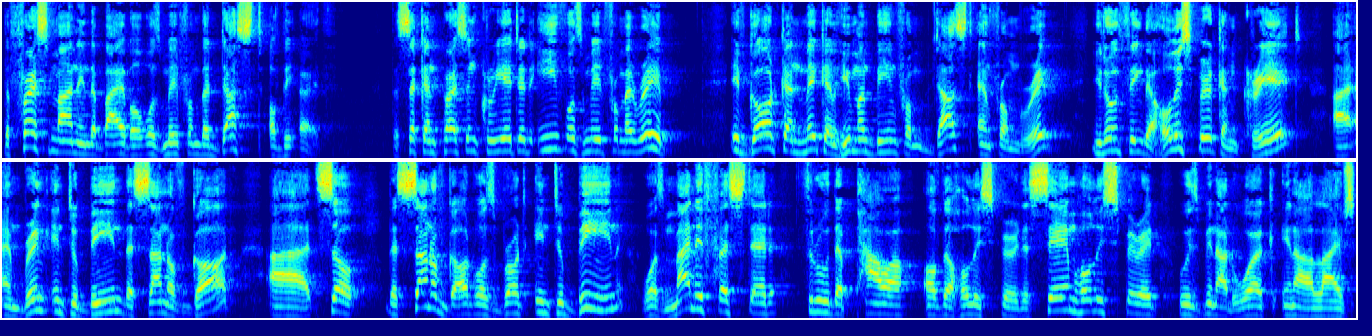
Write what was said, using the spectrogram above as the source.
The first man in the Bible was made from the dust of the earth. The second person created Eve was made from a rib. If God can make a human being from dust and from rib, you don't think the Holy Spirit can create uh, and bring into being the Son of God? Uh, so the Son of God was brought into being, was manifested through the power of the Holy Spirit, the same Holy Spirit who has been at work in our lives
